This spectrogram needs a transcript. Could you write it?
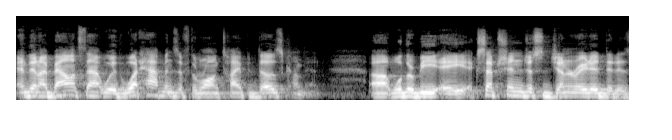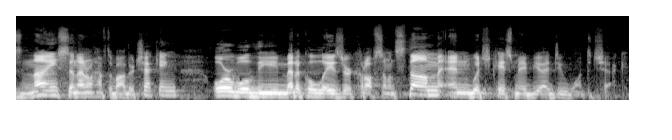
And then I balance that with what happens if the wrong type does come in? Uh, will there be a exception just generated that is nice and I don't have to bother checking? Or will the medical laser cut off someone's thumb, in which case maybe I do want to check?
